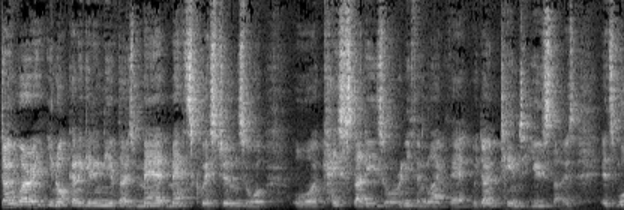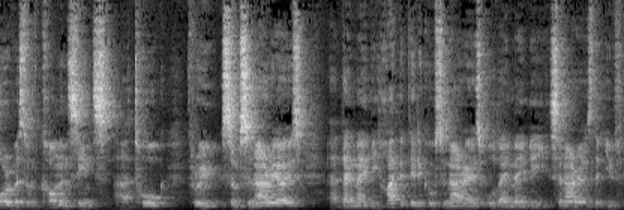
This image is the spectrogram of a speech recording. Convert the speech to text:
Don't worry, you're not going to get any of those mad maths questions or, or case studies or anything like that. We don't tend to use those. It's more of a sort of common sense uh, talk through some scenarios. Uh, they may be hypothetical scenarios or they may be scenarios that you've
